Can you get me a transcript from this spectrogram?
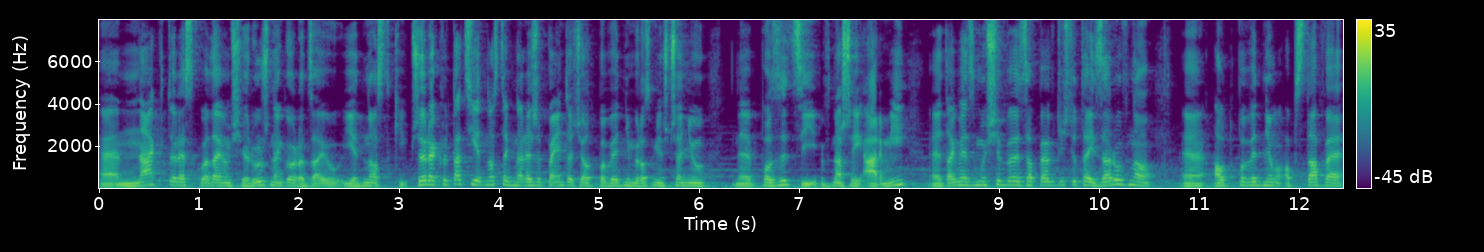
e, na które składają się różnego rodzaju jednostki. Przy rekrutacji jednostek należy pamiętać o odpowiednim rozmieszczeniu e, pozycji w naszej armii, e, tak więc musimy zapewnić tutaj zarówno odpowiednią obstawę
